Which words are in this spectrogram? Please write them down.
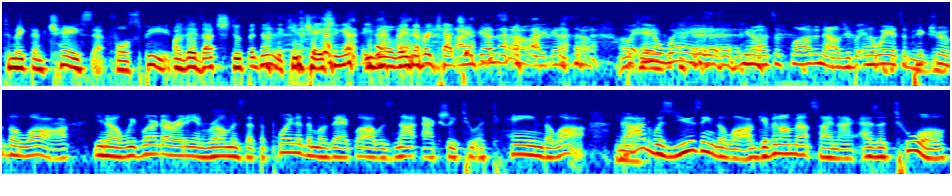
to make them chase at full speed. Are they that stupid then? They keep chasing it, even though they never catch I it? I guess so. I guess so. But in a way, you know, it's a flawed analogy. But in a way, it's a picture of the law. You know, we've learned already in Romans that the point of the Mosaic law was not actually to attain the law. God was using the law given on Mount Sinai as a tool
